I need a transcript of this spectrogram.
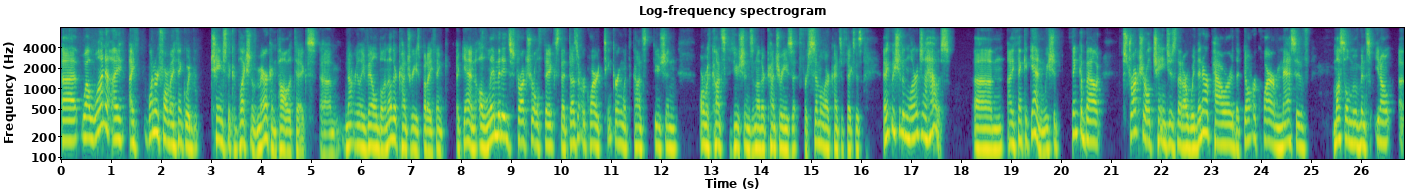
Uh, well, one I, I one reform I think would change the complexion of American politics. Um, not really available in other countries, but I think again a limited structural fix that doesn't require tinkering with the Constitution or with constitutions in other countries for similar kinds of fixes. I think we should enlarge the House. Um, I think, again, we should think about structural changes that are within our power that don't require massive muscle movements. You know, uh,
